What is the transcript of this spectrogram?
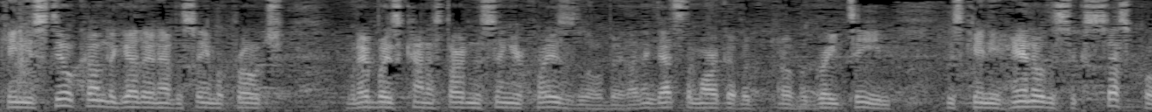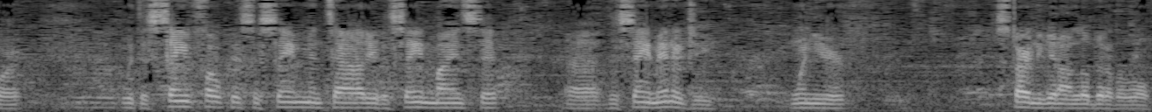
can you still come together and have the same approach when everybody's kind of starting to sing your praises a little bit? I think that's the mark of a, of a great team is can you handle the success part with the same focus, the same mentality, the same mindset, uh, the same energy when you're starting to get on a little bit of a roll.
